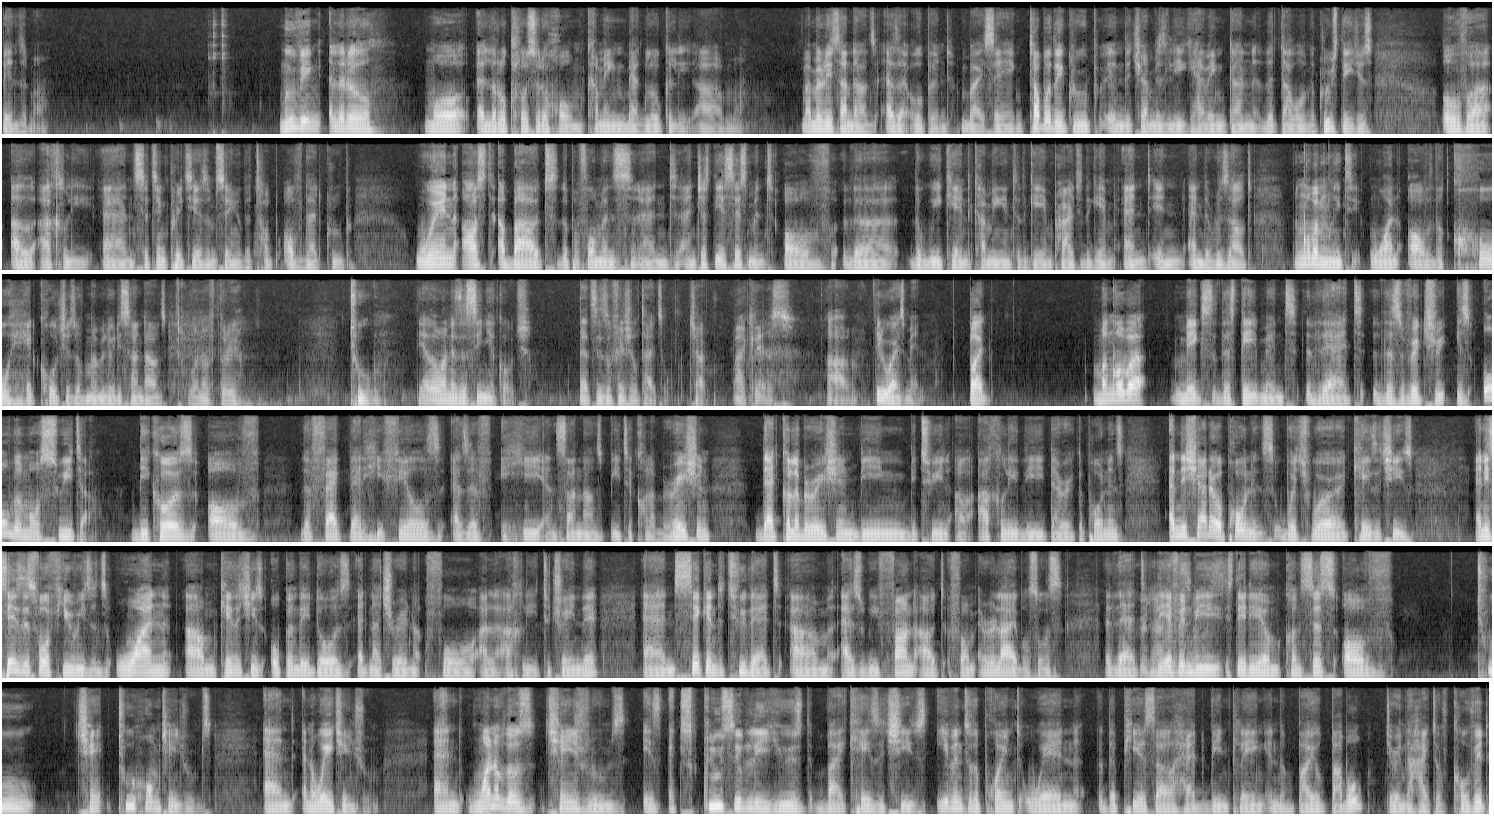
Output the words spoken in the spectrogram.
Benzema moving a little more a little closer to home coming back locally um Mamelodi Sundowns, as I opened by saying, top of the group in the Champions League, having done the double in the group stages over Al Ahly and sitting pretty, as I'm saying, at the top of that group. When asked about the performance and, and just the assessment of the the weekend coming into the game, prior to the game, and in and the result, Manqoba Mngqithi, one of the co-head coaches of Mamelodi Sundowns, One of three, two. The other one is a senior coach. That's his official title, Chuck. I guess. Um, three wise men. But Manqoba makes the statement that this victory is all the more sweeter because of the fact that he feels as if he and Sundowns beat a collaboration. That collaboration being between Al Ahly, the direct opponents, and the shadow opponents, which were Kaizer Chiefs. And he says this for a few reasons. One, um, Kaizer Chiefs opened their doors at Naturena for Al Ahly to train there. And second to that, um, as we found out from a reliable source, that the FNB source. stadium consists of two cha- two home change rooms and an away change room. And one of those change rooms is exclusively used by Kaizer Chiefs, even to the point when the PSL had been playing in the bio bubble during the height of COVID,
